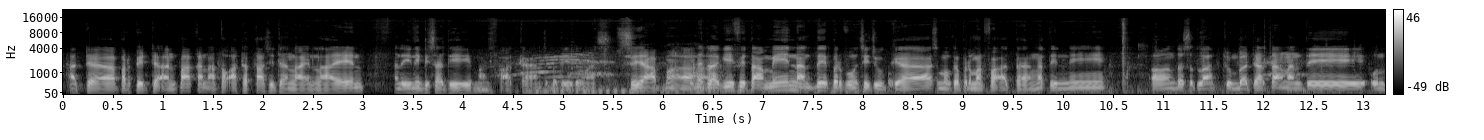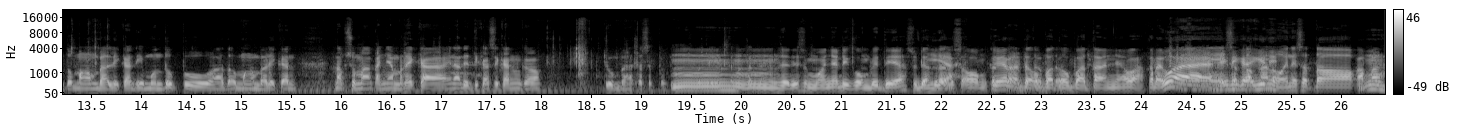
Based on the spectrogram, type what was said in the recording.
ada perbedaan pakan atau adaptasi dan lain-lain nanti ini bisa dimanfaatkan seperti itu mas Siap. Ini ada lagi vitamin nanti berfungsi juga, semoga bermanfaat banget. Ini eh, untuk setelah domba datang nanti untuk mengembalikan imun tubuh atau mengembalikan nafsu makannya mereka ini nanti dikasihkan ke domba tersebut. Hmm, hmm, jadi semuanya dikompleti ya, sudah Iya, gratis ongkir, betul, ada obat-obatannya. Wah, keren. Wah, ini, stok kayak gini. anu, ini stok apa? Hmm.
